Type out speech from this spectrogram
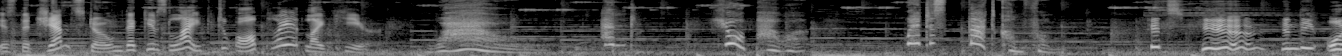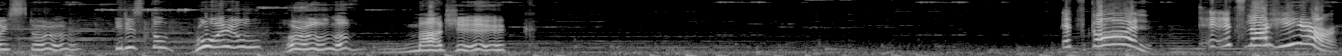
is the gemstone that gives life to all plant life here. Wow. And your power, where does that come from? It's here in the oyster. It is the royal pearl of magic. It's gone! It's not here!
